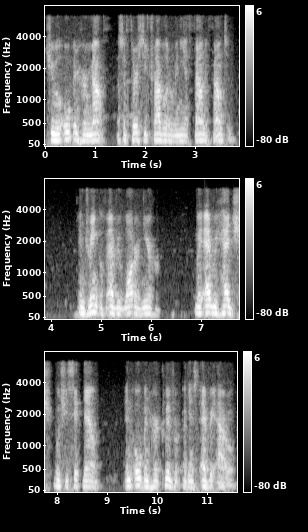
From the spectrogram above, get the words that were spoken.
She will open her mouth as a thirsty traveler when he hath found a fountain, and drink of every water near her. By every hedge will she sit down, and open her quiver against every arrow.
